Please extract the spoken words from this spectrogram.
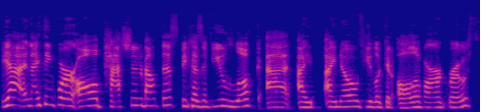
Yeah, and I think we're all passionate about this because if you look at I I know if you look at all of our growth,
